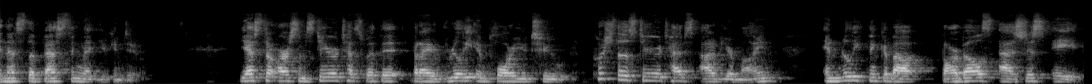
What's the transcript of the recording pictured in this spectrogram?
And that's the best thing that you can do. Yes, there are some stereotypes with it, but I really implore you to push those stereotypes out of your mind and really think about barbells as just a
